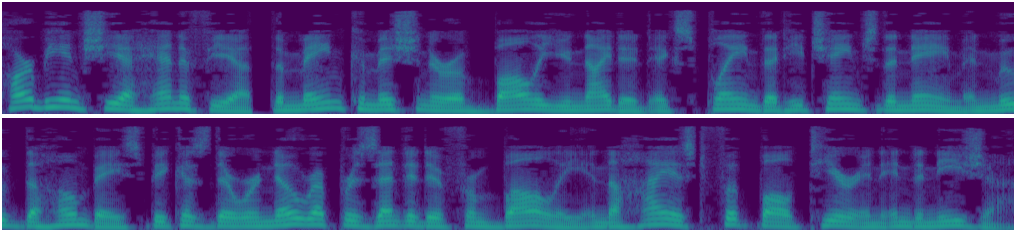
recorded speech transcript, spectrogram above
Harbiansyah Hanafiah, the main commissioner of Bali United explained that he changed the name and moved the homebase because there were no representative from Bali in the highest football tier in Indonesia.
